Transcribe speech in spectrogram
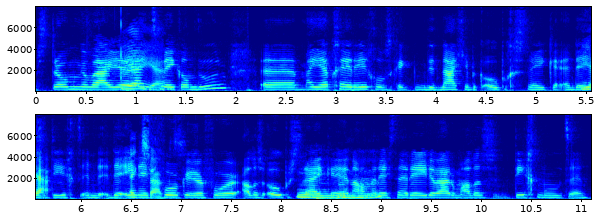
stromingen waar je Ja, iets ja. mee kan doen. Eh, maar je hebt geen regels. Kijk, dit naadje heb ik opengestreken en deze Ja. dicht. En de, de een Exact. heeft voorkeur voor alles openstrijken en de Mhm. ander heeft een reden waarom alles dicht moet. En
